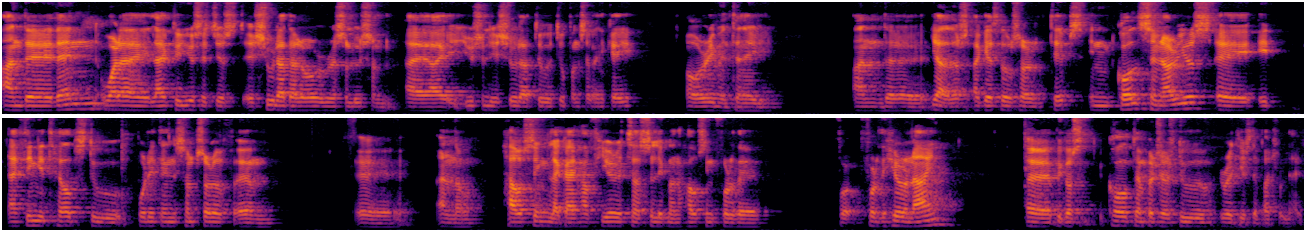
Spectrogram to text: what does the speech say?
And uh, then what I like to use is just uh, shoot at a lower resolution. I, I usually shoot at 2.7K or even 1080. And uh, yeah, I guess those are tips. In cold scenarios, uh, it I think it helps to put it in some sort of um, uh, I don't know housing like I have here. It's a silicon housing for the for, for the Hero 9 uh, because cold temperatures do reduce the battery life.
